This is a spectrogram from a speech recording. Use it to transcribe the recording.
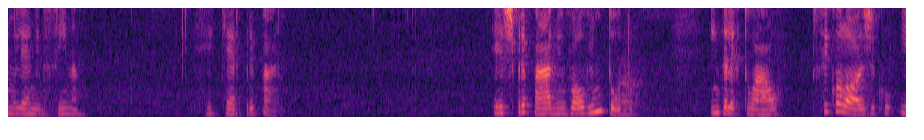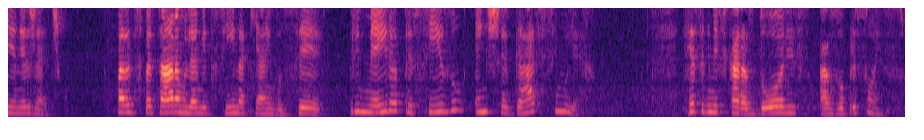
mulher medicina requer preparo. Este preparo envolve um todo: intelectual, psicológico e energético. Para despertar a mulher medicina que há em você, primeiro é preciso enxergar-se mulher, ressignificar as dores, as opressões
